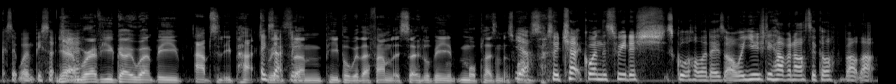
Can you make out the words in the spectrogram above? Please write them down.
because it won't be such Yeah, a and wherever you go won't be absolutely packed Exactly. with um, people with their families, so it'll be more pleasant as well. yeah. So check when the Swedish school holidays are. We usually have an article up about that.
